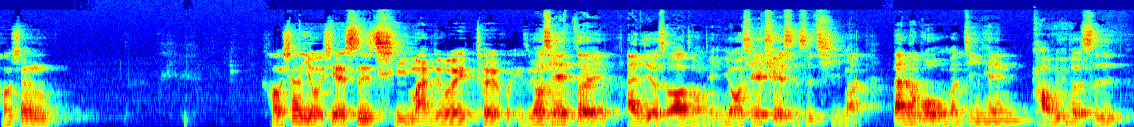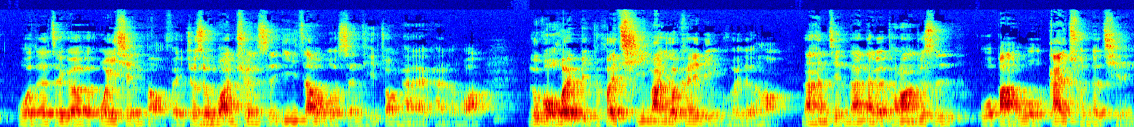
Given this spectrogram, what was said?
好像好像有些是期满就会退回，有些对艾迪尔说到重点，有些确实是期满。但如果我们今天考虑的是。我的这个危险保费就是完全是依照我身体状态来看的话，如果会比会期满又可以领回的哈，那很简单，那个通常就是我把我该存的钱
